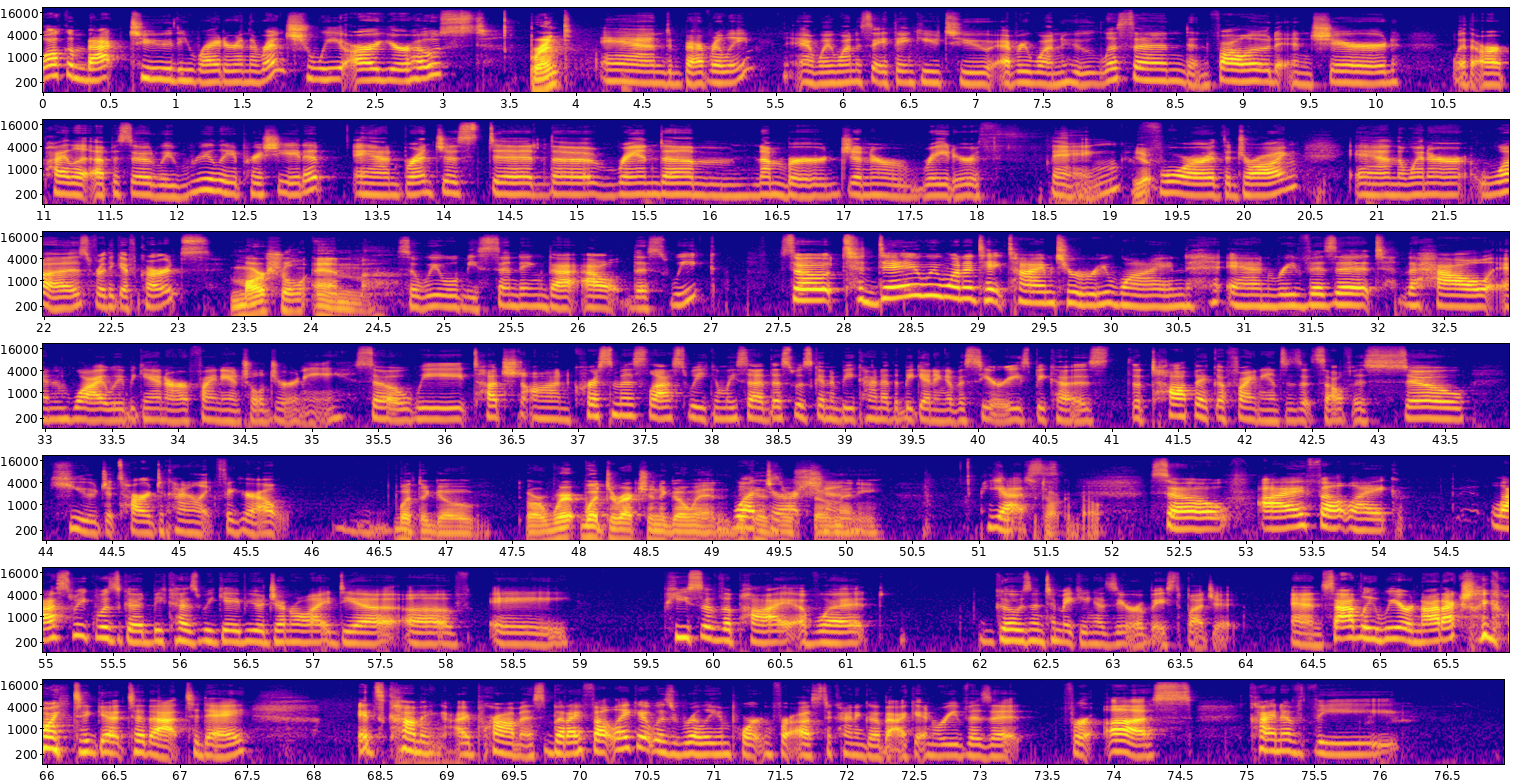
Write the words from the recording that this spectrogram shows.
Welcome back to the Writer and the Wrench. We are your host Brent. and Beverly, and we want to say thank you to everyone who listened and followed and shared with our pilot episode. We really appreciate it. And Brent just did the random number generator thing Yep. for the drawing, and the winner was for the gift cards. Marshall M. So we will be sending that out this week. So today we want to take time to rewind and revisit the how and why we began our financial journey. So we touched on Christmas last week and we said this was going to be kind of the beginning of a series because the topic of finances itself is so huge. It's hard to kind of like figure out What to go or where what direction to go in because there's so many yes. to talk about. So I felt like last week was good because we gave you a general idea of a piece of the pie of what goes into making a zero based budget. And sadly, we are not actually going to get to that today. It's coming, I promise. But I felt like it was really important for us to kind of go back and revisit for us kind of the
